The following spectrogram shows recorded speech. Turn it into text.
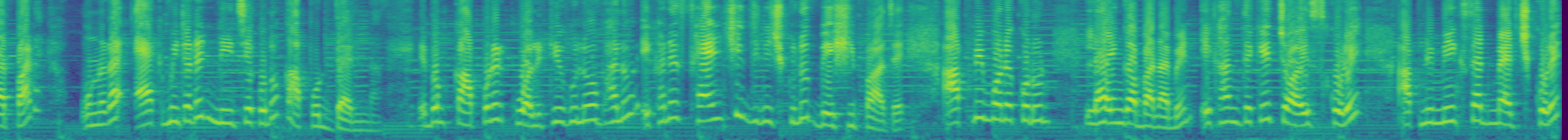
ব্যাপার, ওনারা এক মিটারের নিচে কোনো কাপড় দেন না এবং কাপড়ের কোয়ালিটিগুলোও ভালো, এখানে ফ্যান্সি জিনিসগুলো বেশি পাওয়া যায়। আপনি মনে করুন লেহেঙ্গা বানাবেন, এখান থেকে চয়েস করে আপনি মিক্স অ্যান্ড ম্যাচ করে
